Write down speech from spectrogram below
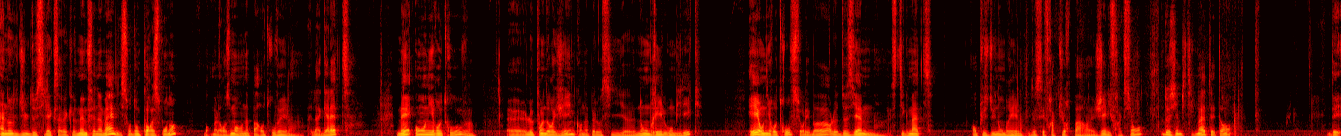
un nodule de silex avec le même phénomène, ils sont donc correspondants. Bon, malheureusement, on n'a pas retrouvé la, la, galette, mais on y retrouve euh, le point d'origine, qu'on appelle aussi euh, nombril ou ombilique, et on y retrouve sur les bords le deuxième stigmate, en plus du nombril, de ces fractures par euh, gélifraction. Deuxième stigmate étant des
